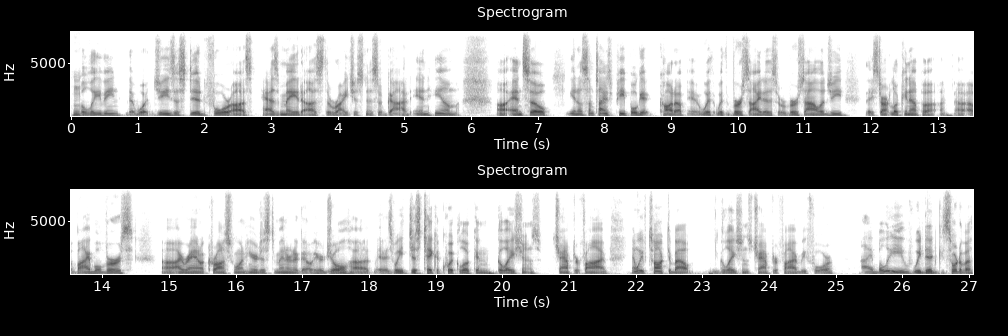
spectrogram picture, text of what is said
hmm. believing that what Jesus did for us has made us the righteousness of God in Him. Uh, and so, you know, sometimes people get caught up with with versitis or versology. They start looking up a, a, a Bible verse uh, I ran across one here just a minute ago here, Joel, uh, as we just take a quick look in Galatians chapter 5. And we've talked about Galatians chapter 5 before. I believe we did sort of a,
